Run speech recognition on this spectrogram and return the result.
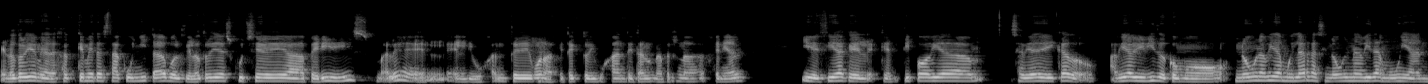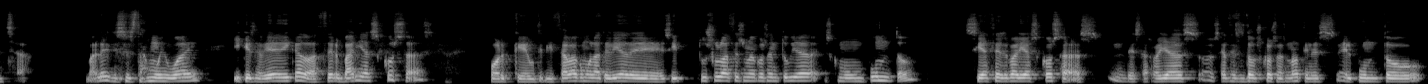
El otro día, mira, dejad que meta esta cuñita, porque el otro día escuché a Peridis, ¿vale? El, dibujante, bueno, arquitecto, dibujante y tal, una persona genial, y decía que el, que el tipo había, se había dedicado, había vivido como, no una vida muy larga, sino una vida muy ancha, ¿vale? Que eso está muy guay, y que se había dedicado a hacer varias cosas porque utilizaba como la teoría de si tú solo haces una cosa en tu vida es como un punto, si haces varias cosas, desarrollas, o si haces dos cosas, ¿no? Tienes el punto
